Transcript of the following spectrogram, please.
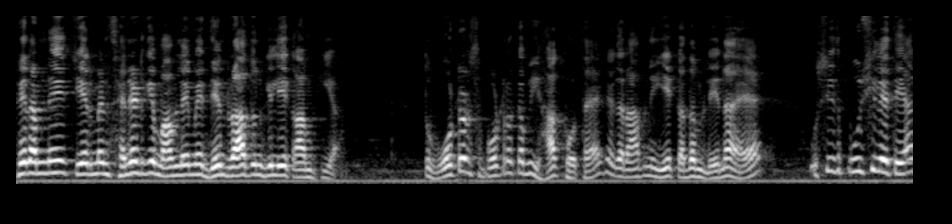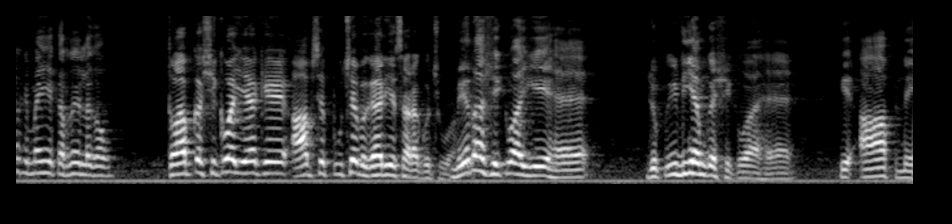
फिर हमने चेयरमैन सेनेट के मामले में दिन रात उनके लिए काम किया। तो वोटर सपोर्टर का भी हक होता है कि अगर आपने ये कदम लेना है उसी से पूछ ही लेते यार कि मैं ये करने लगा हूँ। तो आपका शिकवा यह है कि आपसे पूछे बगैर ये सारा कुछ हुआ। मेरा शिकवा ये है जो पीडीएम का शिकवा है कि आपने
